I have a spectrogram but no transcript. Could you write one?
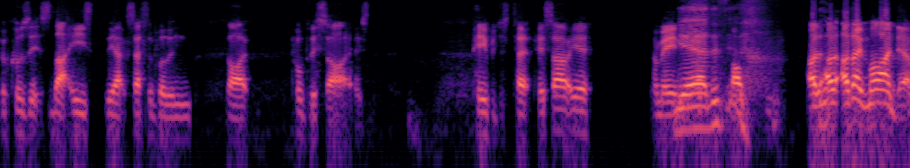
because it's that easily accessible and like publicised. People just take piss out of you. I mean, yeah, the, I, I, I don't mind it. I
